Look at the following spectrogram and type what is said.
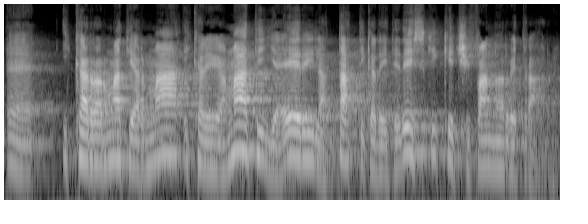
eh, i carri armati, arma, i carri armati, gli aerei, la tattica dei tedeschi che ci fanno arretrare.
